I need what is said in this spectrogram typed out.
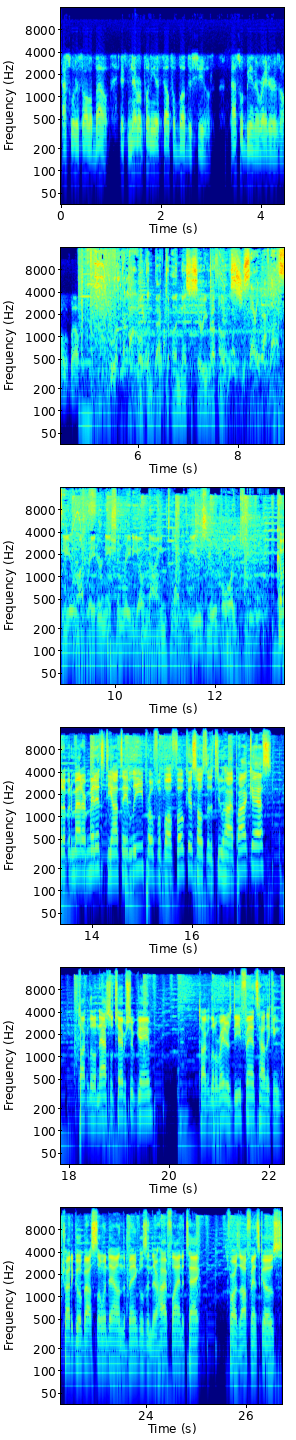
That's what it's all about. It's never putting yourself above the shield. That's what being a Raider is all about. Welcome back to Unnecessary Roughness. Unnecessary roughness. Here on Raider Nation Radio 920. Here's your boy Q. Coming up in a matter of minutes, Diante Lee, Pro Football Focus, host of the Two High podcast. Talk a little national championship game. Talk a little Raiders defense, how they can try to go about slowing down the Bengals in their high flying attack as far as offense goes.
